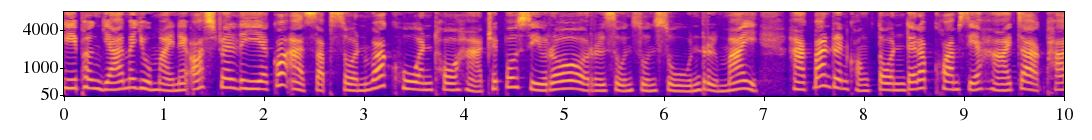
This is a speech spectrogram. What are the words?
ที่เพิ่งย้ายมาอยู่ใหม่ในออสเตรเลียก็อาจสับสนว่าควรโทรหา Triple Zero หรือ 000 หรือไม่ หากบ้านเรือนของตนได้รับความเสียหายจากพา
